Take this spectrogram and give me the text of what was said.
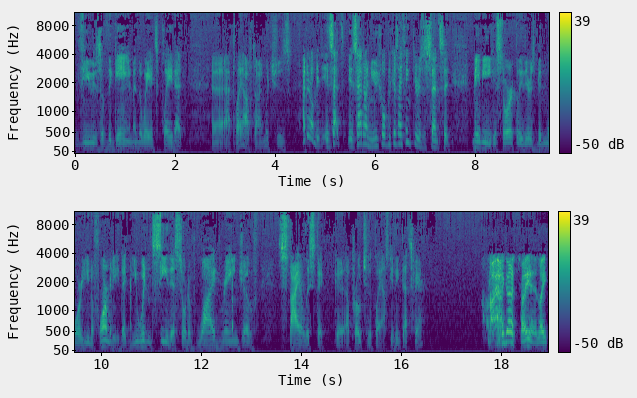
views of the game and the way it's played at uh, at playoff time, which is I don't know. Is that is that unusual? Because I think there's a sense that maybe historically there's been more uniformity that you wouldn't see this sort of wide range of stylistic uh, approach to the playoffs. Do you think that's fair? I, I got to tell you, like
